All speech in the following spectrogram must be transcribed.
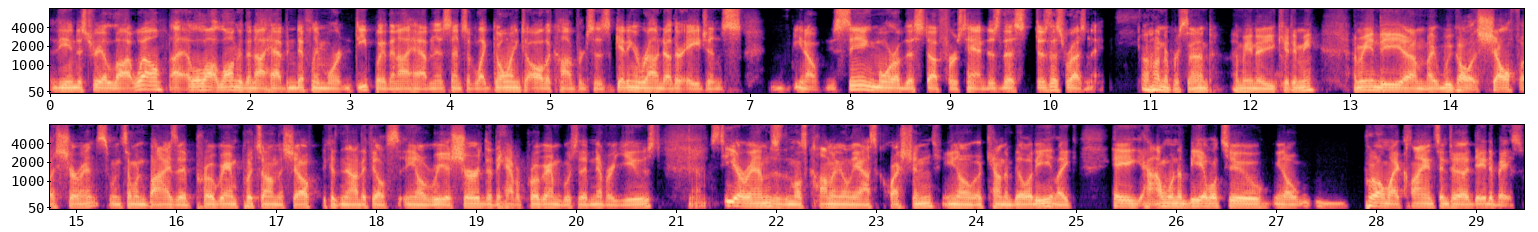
the industry a lot. Well, a a lot longer than I have, and definitely more deeply than I have, in the sense of like going to all the conferences, getting around other agents, you know, seeing more of this stuff firsthand. Does this does this resonate? A hundred percent. I mean, are you kidding me? I mean, the um, we call it shelf assurance when someone buys a program, puts it on the shelf because now they feel you know reassured that they have a program which they've never used. Yeah. CRMs is the most commonly asked question. You know, accountability. Like, hey, I want to be able to you know put all my clients into a database.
